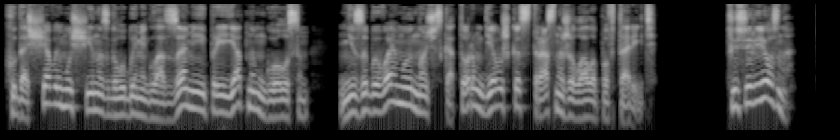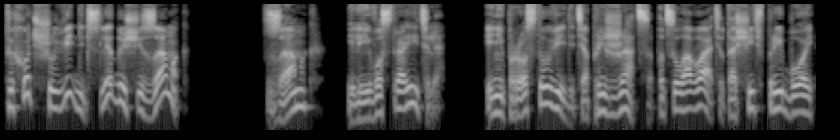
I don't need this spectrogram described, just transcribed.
худощавый мужчина с голубыми глазами и приятным голосом, незабываемую ночь с которым девушка страстно желала повторить. «Ты серьезно? Ты хочешь увидеть следующий замок?» Замок или его строителя? И не просто увидеть, а прижаться, поцеловать, утащить в прибой,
